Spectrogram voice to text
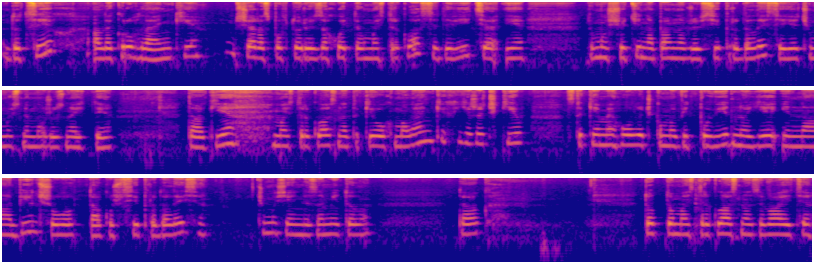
до цих, але кругленькі. Ще раз повторюю, заходьте в майстер-класи, дивіться, і тому що ті, напевно, вже всі продалися, я чомусь не можу знайти. Так, є майстер-клас на таких маленьких їжачків з такими голочками. Відповідно, є і на більшого, також всі продалися. Чомусь я й не замітила. Так. Тобто майстер-клас називається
